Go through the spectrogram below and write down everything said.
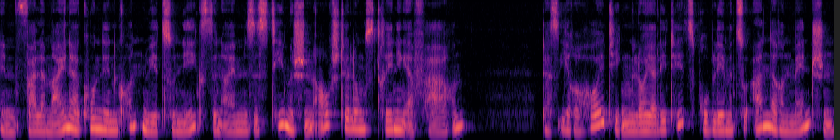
Im Falle meiner Kundin konnten wir zunächst in einem systemischen Aufstellungstraining erfahren, dass ihre heutigen Loyalitätsprobleme zu anderen Menschen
